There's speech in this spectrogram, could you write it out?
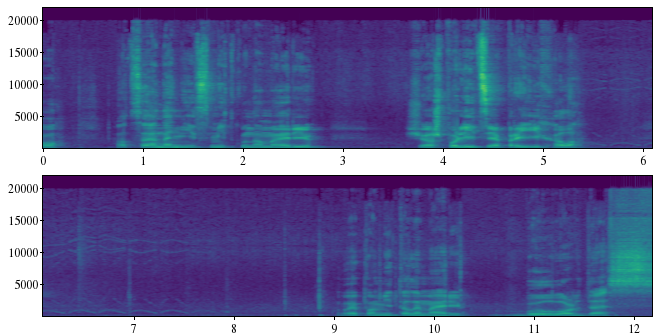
Ого, оце наніс мітку на мерію. Що аж поліція приїхала. Ви помітили мерію. Булвордес.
